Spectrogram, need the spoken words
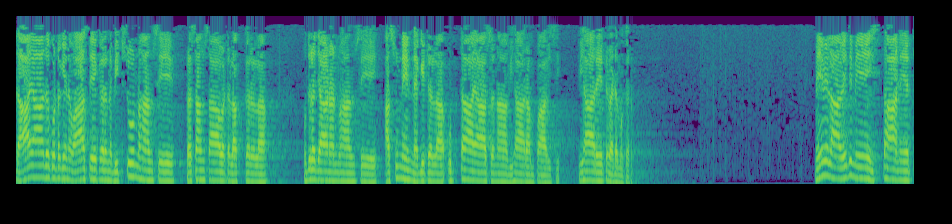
දායාද කොටගෙන වාසය කරන භික්ෂූන් වහන්සේ ප්‍රශංසාවට ලක් කරලා බුදුරජාණන් වහන්සේ අසුනෙන් නැගිටලා උට්ටායාසනා විහාරම් පාවිසි විහාරයට වැඩම කරා. මේ වෙලාවේදී මේ ස්ථානයට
